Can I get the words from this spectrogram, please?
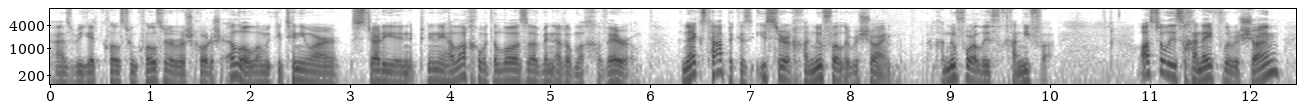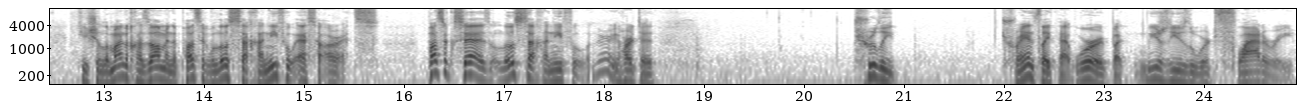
as we get closer and closer to Rosh Chodesh Elul and we continue our study in Peninei Halacha with the laws of Bein Adam Lechaveiro. The next topic is Isser Chanufa L'Rishoim. Chanufa least Chanifa. Also, is Chanef Kishalamanu Chazal in the pasuk v'lo sachanifu es haaretz. Pasuk says lo sachanifu. Very hard to truly translate that word, but we usually use the word flattery.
